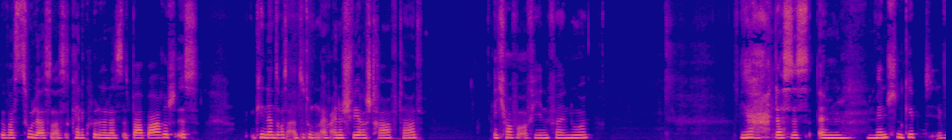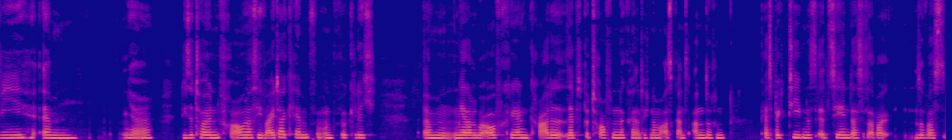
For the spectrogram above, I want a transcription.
sowas zulassen, dass es keine Kultur, sondern dass es barbarisch ist, Kindern sowas anzutun und auch eine schwere Straftat. Ich hoffe auf jeden Fall nur, ja, dass es ähm, Menschen gibt, wie ähm, ja diese tollen Frauen, dass sie weiterkämpfen und wirklich ähm, mehr darüber aufklären. Gerade Selbstbetroffene können natürlich nochmal aus ganz anderen Perspektiven das erzählen, dass es aber sowas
